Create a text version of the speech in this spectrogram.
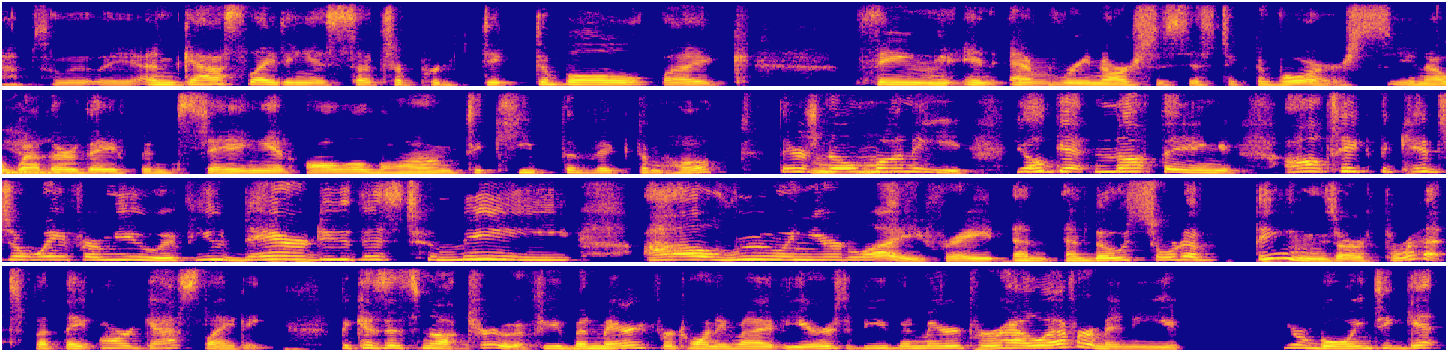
Absolutely. And gaslighting is such a predictable, like, thing in every narcissistic divorce, you know, yeah. whether they've been saying it all along to keep the victim hooked. There's mm-hmm. no money. You'll get nothing. I'll take the kids away from you. If you dare do this to me, I'll ruin your life, right? And and those sort of things are threats, but they are gaslighting because it's not true. If you've been married for 25 years, if you've been married for however many years, you're going to get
